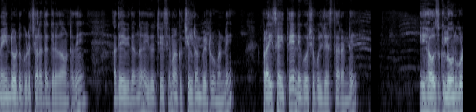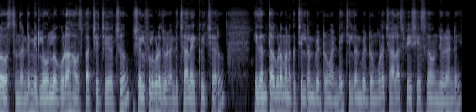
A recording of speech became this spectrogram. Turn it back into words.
మెయిన్ రోడ్డు కూడా చాలా దగ్గరగా ఉంటుంది. అదేవిధంగా ఇది వచ్చేసి మనకు చిల్డ్రన్ బెడ్రూమ్ అండి. ప్రైస్ అయితే నెగోషియబుల్ చేస్తారండి. ఈ హౌస్కి లోన్ కూడా వస్తుందండి. మీరు లోన్లో కూడా హౌస్ పర్చేజ్ చేయొచ్చు. షెల్ఫ్లు కూడా చూడండి చాలా ఎక్కువ ఇచ్చారు. ఇదంతా కూడా మనకు చిల్డ్రన్ బెడ్రూమ్ అండి. చిల్డ్రన్ బెడ్రూమ్ కూడా చాలా స్పేషియస్గా ఉంది చూడండి.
